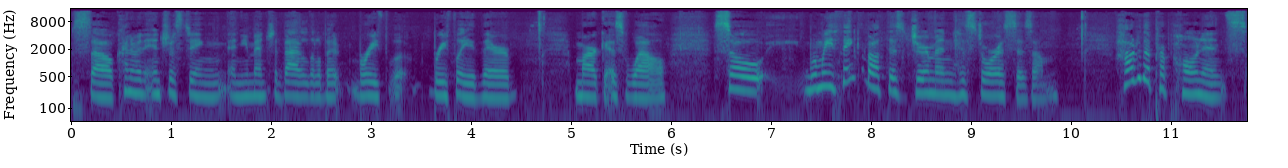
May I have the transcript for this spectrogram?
So, kind of an interesting, and you mentioned that a little bit brief, briefly there, Mark, as well. So, when we think about this German historicism, how do the proponents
